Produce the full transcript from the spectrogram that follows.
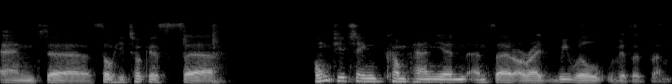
And uh, so he took his uh, home teaching companion and said, all right, we will visit them.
